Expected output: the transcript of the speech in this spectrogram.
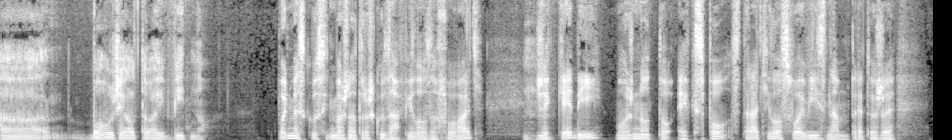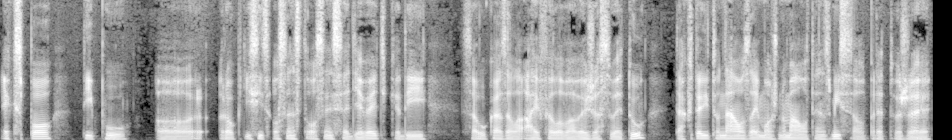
A bohužiaľ to aj vidno. Poďme skúsiť možno trošku zafilozofovať, mm-hmm. že kedy možno to Expo stratilo svoj význam, pretože Expo typu rok 1889, kedy sa ukázala Eiffelová väža svetu, tak vtedy to naozaj možno malo ten zmysel, pretože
